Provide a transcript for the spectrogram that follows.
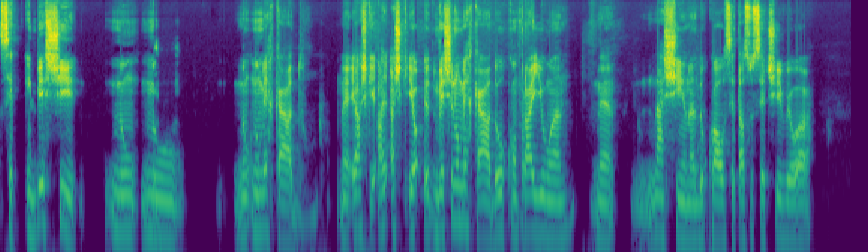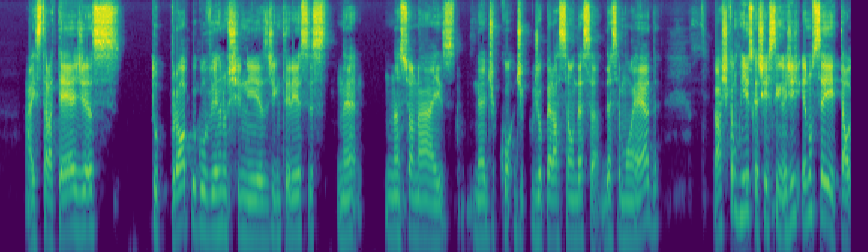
você investir no, no, no, no mercado né, eu acho que, acho que eu, investir no mercado ou comprar yuan né, na China, do qual você está suscetível a, a estratégias do próprio governo chinês, de interesses né, nacionais, né, de, de, de, operação dessa, dessa moeda, eu acho que é um risco. Acho que, assim, a gente, eu não sei, tal,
